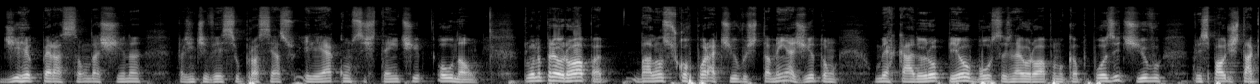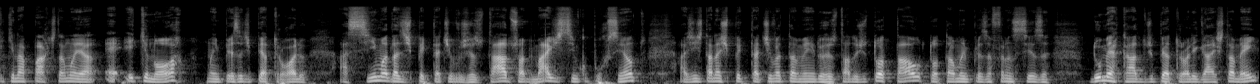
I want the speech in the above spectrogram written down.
de recuperação da China para a gente ver se o processo ele é consistente ou não. Plano para a Europa, balanços corporativos também agitam o mercado europeu, bolsas na Europa no campo positivo. Principal destaque aqui na parte da manhã é Equinor, uma empresa de petróleo acima das expectativas de resultado, sobe mais de 5%. A gente está na expectativa também do resultado de Total, Total é uma empresa francesa do mercado de petróleo e gás também,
